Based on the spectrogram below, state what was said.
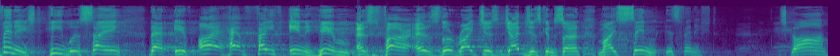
finished, he was saying that if I have faith in him as far as the righteous judge is concerned, my sin is finished. It's gone,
